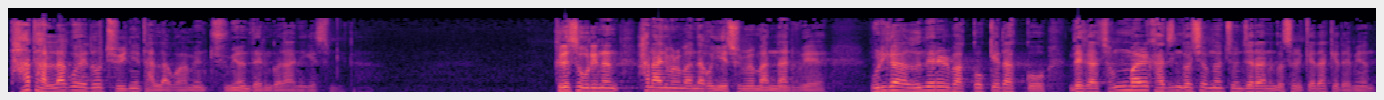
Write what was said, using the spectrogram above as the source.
다 달라고 해도 주인이 달라고 하면 주면 되는 것 아니겠습니까? 그래서 우리는 하나님을 만나고 예수님을 만난 후에 우리가 은혜를 받고 깨닫고 내가 정말 가진 것이 없는 존재라는 것을 깨닫게 되면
